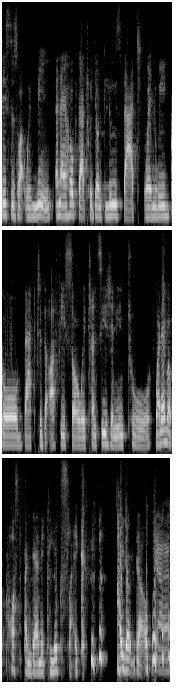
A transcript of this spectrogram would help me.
this is what we mean. And I hope that we don't lose that when we go back to the office or we transition into whatever post pandemic looks like. I don't know. Yeah,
